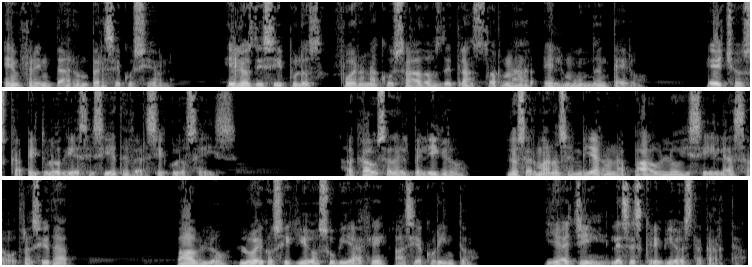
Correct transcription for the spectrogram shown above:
enfrentaron persecución, y los discípulos fueron acusados de trastornar el mundo entero. Hechos capítulo 17 versículo 6. A causa del peligro, los hermanos enviaron a Pablo y Silas a otra ciudad. Pablo luego siguió su viaje hacia Corinto, y allí les escribió esta carta.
